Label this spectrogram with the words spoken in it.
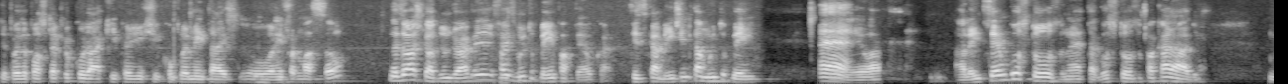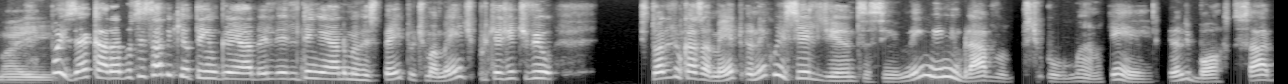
Depois eu posso até procurar aqui pra gente complementar isso, a informação. Mas eu acho que o Adam Driver ele faz muito bem o papel, cara. Fisicamente ele tá muito bem. É. é eu, além de ser um gostoso, né? Tá gostoso pra caralho. Mas... Pois é, cara, você sabe que eu tenho ganhado, ele, ele tem ganhado meu respeito ultimamente, porque a gente viu História de um Casamento, eu nem conhecia ele de antes, assim, nem, nem lembrava, tipo, mano, quem é ele? Grande bosta, sabe?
